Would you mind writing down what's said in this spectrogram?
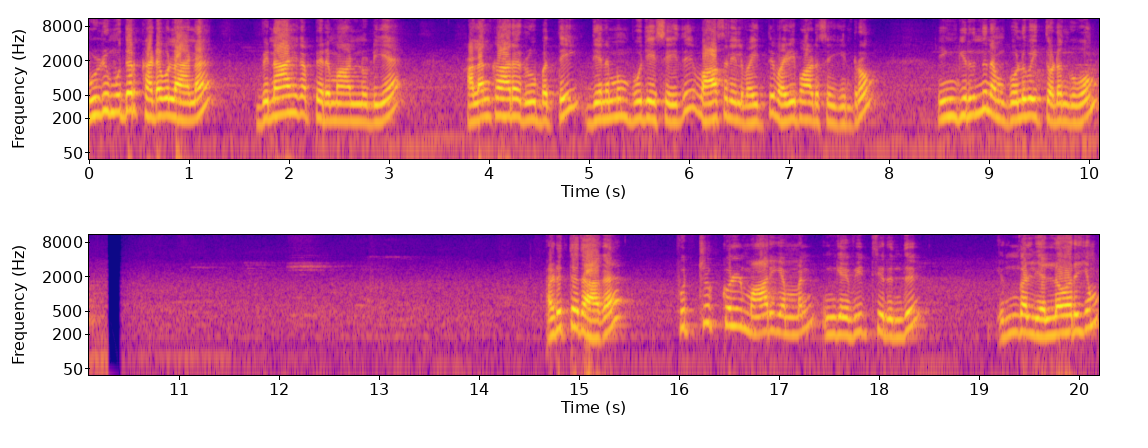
முழுமுதற் கடவுளான விநாயக பெருமானுடைய அலங்கார ரூபத்தை தினமும் பூஜை செய்து வாசலில் வைத்து வழிபாடு செய்கின்றோம். இங்கிருந்து நம் கொலுவை தொடங்குவோம். அடுத்ததாக புற்றுக்குள் மாரியம்மன் இங்கே வீற்றிருந்து உங்கள் எல்லோரையும்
